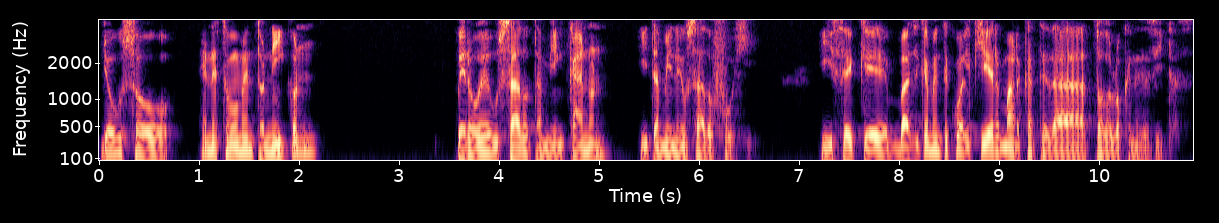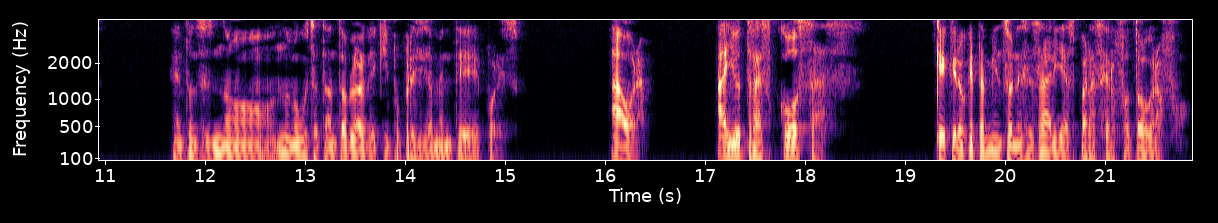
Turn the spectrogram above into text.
Yo uso en este momento Nikon pero he usado también Canon y también he usado Fuji. Y sé que básicamente cualquier marca te da todo lo que necesitas. Entonces no no me gusta tanto hablar de equipo precisamente por eso. Ahora hay otras cosas que creo que también son necesarias para ser fotógrafo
